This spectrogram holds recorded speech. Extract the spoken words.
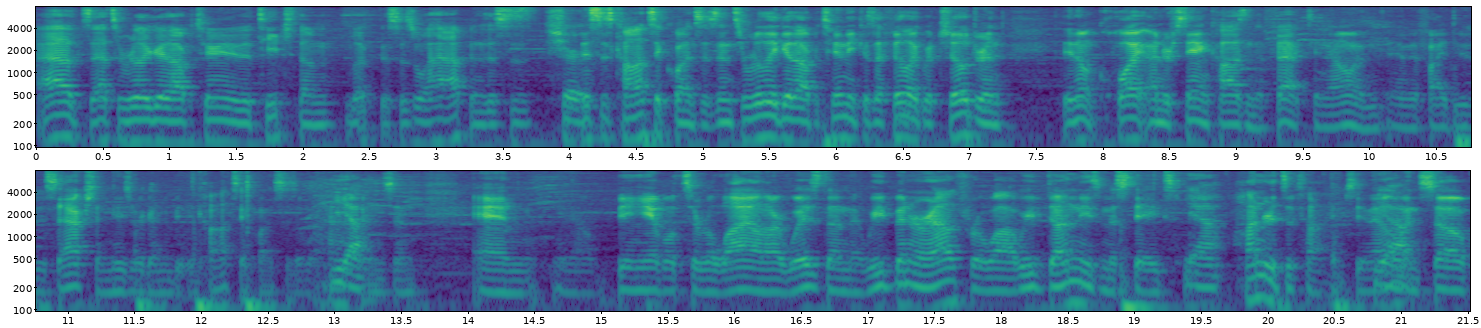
that's that's a really good opportunity to teach them. Look, this is what happens. This is Sure. this is consequences, and it's a really good opportunity because I feel like with children, they don't quite understand cause and effect, you know. And, and if I do this action, these are going to be the consequences of what Yeah. happens. And and you know, being able to rely on our wisdom that we've been around for a while, we've done these mistakes Yeah. hundreds of times, you know, Yeah. and so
